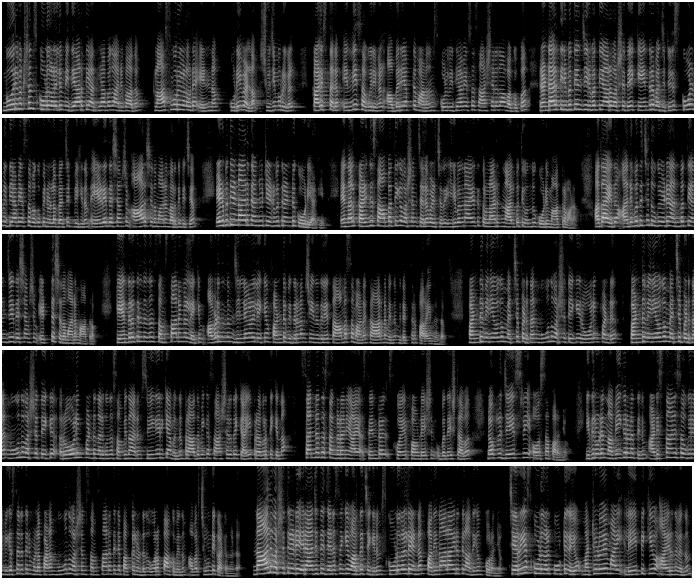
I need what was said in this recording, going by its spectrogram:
ഭൂരിപക്ഷം സ്കൂളുകളിലും വിദ്യാർത്ഥി അധ്യാപക അനുപാതം ക്ലാസ് മുറികളുടെ എണ്ണം കുടിവെള്ളം ശുചിമുറികൾ കളിസ്ഥലം എന്നീ സൗകര്യങ്ങൾ അപര്യാപ്തമാണെന്നും സ്കൂൾ വിദ്യാഭ്യാസ സാക്ഷരതാ വകുപ്പ് രണ്ടായിരത്തി ഇരുപത്തിയഞ്ച് ഇരുപത്തിയാറ് വർഷത്തെ കേന്ദ്ര ബജറ്റിൽ സ്കൂൾ വിദ്യാഭ്യാസ വകുപ്പിനുള്ള ബജറ്റ് വിഹിതം ഏഴ് ദശാംശം ആറ് ശതമാനം വർദ്ധിപ്പിച്ച് എഴുപത്തി എണ്ണായിരത്തി അഞ്ഞൂറ്റി എഴുപത്തിരണ്ട് കോടിയാക്കി. എന്നാൽ കഴിഞ്ഞ സാമ്പത്തിക വർഷം ചെലവഴിച്ചത് ഇരുപതിനായിരത്തി തൊള്ളായിരത്തി നാൽപ്പത്തി ഒന്ന് കോടി മാത്രമാണ്. അതായത് അനുവദിച്ച തുകയുടെ അൻപത്തി അഞ്ച് ദശാംശം എട്ട് ശതമാനം മാത്രം. കേന്ദ്രത്തിൽ നിന്നും സംസ്ഥാനങ്ങളിലേക്കും അവിടെ നിന്നും ജില്ലകളിലേക്കും ഫണ്ട് വിതരണം ചെയ്യുന്നതിലെ താമസമാണ് കാരണമെന്നും വിദഗ്ധർ പറയുന്നുണ്ട്. ഫണ്ട് വിനിയോഗം മെച്ചപ്പെടുത്താൻ മൂന്ന് വർഷത്തേക്ക് റോളിംഗ് ഫണ്ട് ഫണ്ട് വിനിയോഗം മെച്ചപ്പെടുത്താൻ മൂന്ന് വർഷത്തേക്ക് റോളിംഗ് ഫണ്ട് നൽകുന്ന സംവിധാനം സ്വീകരിക്കാമെന്നും പ്രാഥമിക സാക്ഷരതയ്ക്കായി പ്രവർത്തിക്കുന്ന സന്നദ്ധ സംഘടനയായ സെൻട്രൽ സ്ക്വയർ ഫൗണ്ടേഷൻ ഉപദേഷ്ടാവ് ഡോക്ടർ ജയശ്രീ ഓസ പറഞ്ഞു. ഇതിലൂടെ നവീകരണത്തിനും അടിസ്ഥാന സൗകര്യ വികസനത്തിനുമുള്ള പണം മൂന്ന് വർഷം സംസ്ഥാനത്തിന്റെ പക്കലുണ്ടെന്ന് ഉറപ്പാക്കുമെന്നും അവർ ചൂണ്ടിക്കാട്ടുന്നുണ്ട്. നാല് വർഷത്തിനിടെ രാജ്യത്തെ ജനസംഖ്യ വർദ്ധിച്ചെങ്കിലും സ്കൂളുകളുടെ എണ്ണം പതിനാലായിരത്തിലധികം കുറഞ്ഞു. ചെറിയ സ്കൂളുകൾ പൂട്ടുകയോ മറ്റുള്ളവയുമായി ലയിപ്പിക്കുകയോ ആയിരുന്നുവെന്നും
